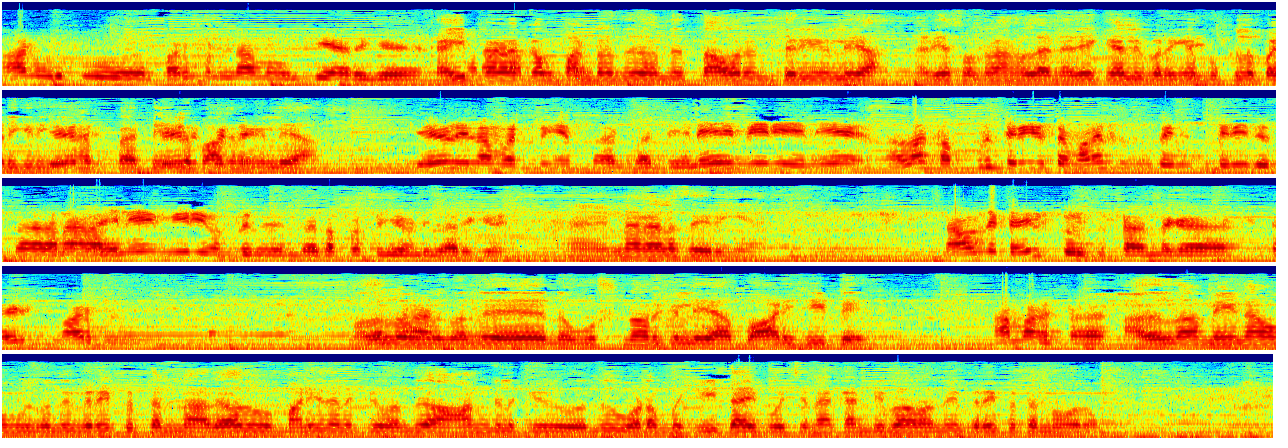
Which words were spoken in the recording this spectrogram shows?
ஆண் உறுப்பு பருமன் இல்லாம ஒல்லியா இருக்கு. கைப்பழக்கம் பண்றது வந்து தவறுன்னு தெரியும் இல்லையா? நிறைய சொல்றாங்கல்ல நிறைய கேள்விப்படுறீங்க புக்ல படிக்கிறீங்க இப்ப டிவில பாக்குறீங்க இல்லையா? கேள்வி எல்லாம் வச்சுங்க சார் பட் என்னையே மீறி என்னையே அதான் தப்புன்னு தெரியுது சார் மனசு தெரி- தெரியுது சார் ஆனா என்னையே மீறி வந்து இந்த தப்பை செய்ய வேண்டியதா இருக்கு. என்ன வேலை செய்றீங்க? நான் வந்து டைல்ஸ் இருக்கு சார் இந்த டைல்ஸ் மார்பிள் முதல்ல உங்களுக்கு வந்து இந்த உஷ்ணம் இருக்கு இல்லையா பாடி ஹீட்டு ஆமாங்க சார் அதுதான் மெயினா உங்களுக்கு வந்து விரைப்புத்தன்மை அதாவது ஒரு மனிதனுக்கு வந்து ஆண்களுக்கு வந்து உடம்பு ஹீட் ஆகி போச்சுன்னா கண்டிப்பா வந்து விரைப்புத்தன்மை வரும்.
